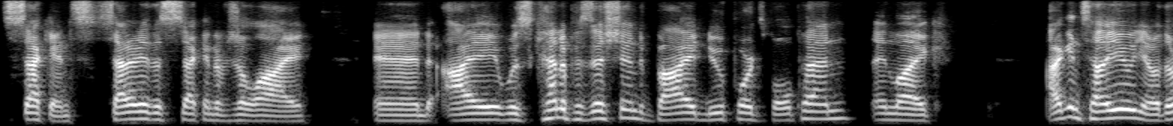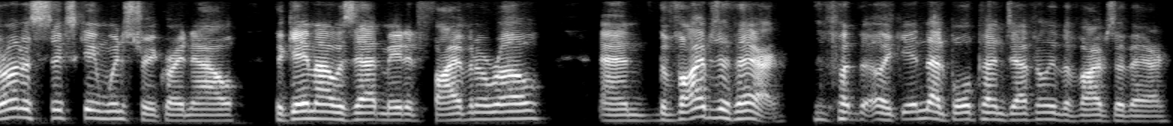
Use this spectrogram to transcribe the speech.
second, Saturday the second of July, and I was kind of positioned by Newport's bullpen, and like I can tell you, you know, they're on a six game win streak right now the game I was at made it five in a row, and the vibes are there. But like in that bullpen, definitely the vibes are there.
